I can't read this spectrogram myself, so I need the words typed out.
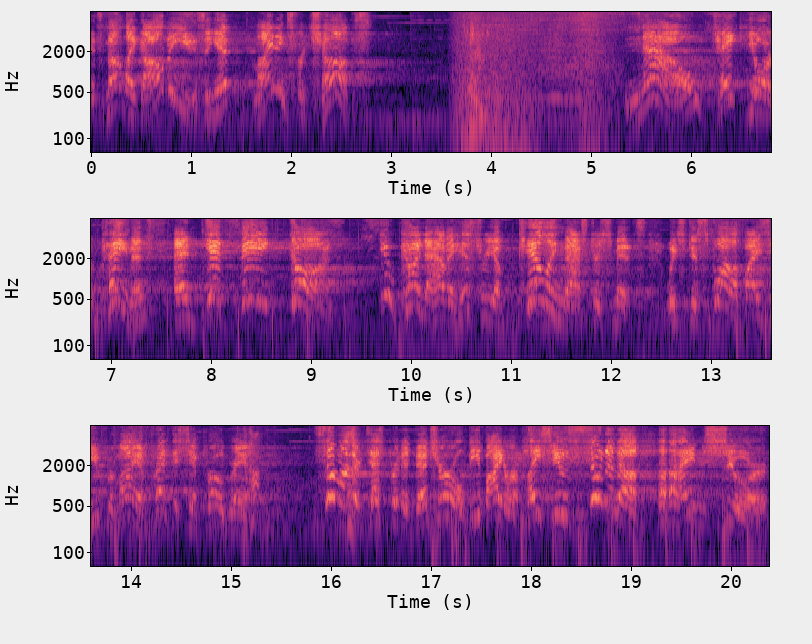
It's not like I'll be using it. Mining's for chumps. you for my apprenticeship program. Some other desperate adventurer will be by to replace you soon enough, I'm sure.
